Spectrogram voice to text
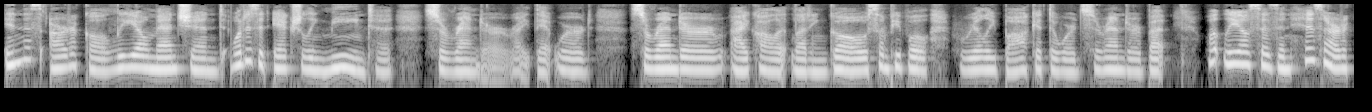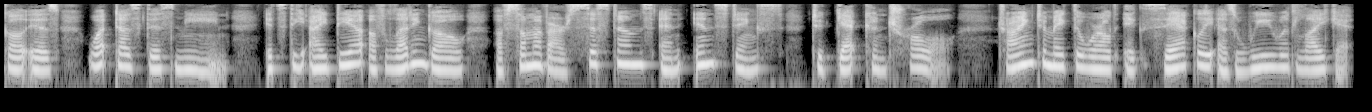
In this article, Leo mentioned what does it actually mean to surrender, right? That word surrender, I call it letting go. Some people really balk at the word surrender, but what Leo says in his article is, what does this mean? It's the idea of letting go of some of our systems and instincts to get control, trying to make the world exactly as we would like it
